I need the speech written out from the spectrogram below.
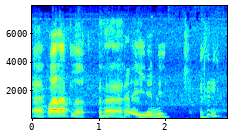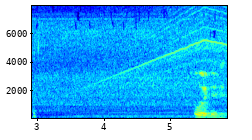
Nah, kualat lo. iya nih. uh ini. nih.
